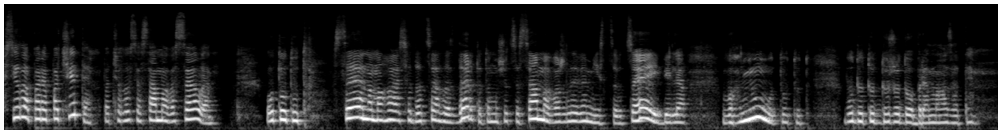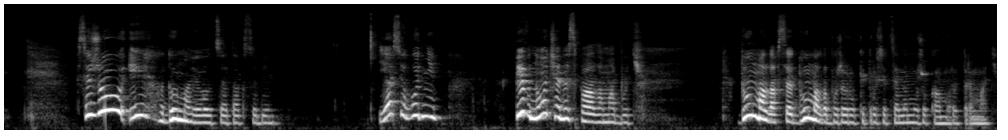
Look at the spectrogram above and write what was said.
Сіла перепочити, почалося саме веселе. Отут тут все намагаюся до цегли здерти, тому що це саме важливе місце. Оце і біля вогню, тут, тут буду тут дуже добре мазати. Сижу і думаю оце так собі. Я сьогодні півночі не спала, мабуть. Думала, все думала, боже, руки трусяться, не можу камеру тримати.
